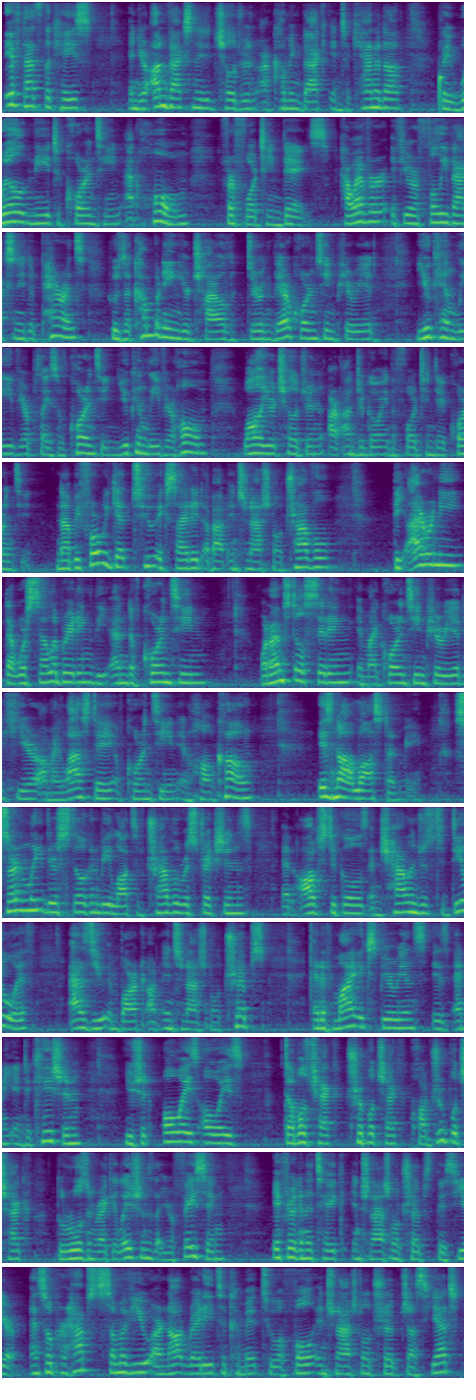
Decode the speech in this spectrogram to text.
If that's the case, and your unvaccinated children are coming back into Canada, they will need to quarantine at home for 14 days. However, if you're a fully vaccinated parent who's accompanying your child during their quarantine period, you can leave your place of quarantine. You can leave your home while your children are undergoing the 14 day quarantine. Now, before we get too excited about international travel, the irony that we're celebrating the end of quarantine when I'm still sitting in my quarantine period here on my last day of quarantine in Hong Kong is not lost on me. Certainly, there's still going to be lots of travel restrictions and obstacles and challenges to deal with as you embark on international trips. And if my experience is any indication, you should always, always double check, triple check, quadruple check the rules and regulations that you're facing if you're going to take international trips this year. And so perhaps some of you are not ready to commit to a full international trip just yet,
